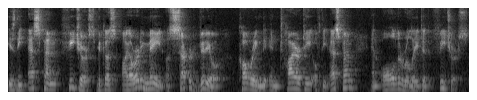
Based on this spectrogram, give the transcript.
is the S Pen features because I already made a separate video covering the entirety of the S Pen and all the related features.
